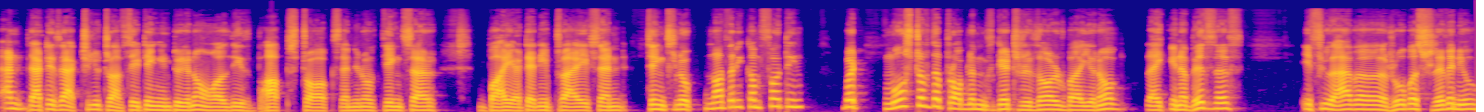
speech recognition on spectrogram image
and that is actually translating into you know all these BARP stocks, and you know things are buy at any price, and things look not very comforting. But most of the problems get resolved by you know like in a business, if you have a robust revenue,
